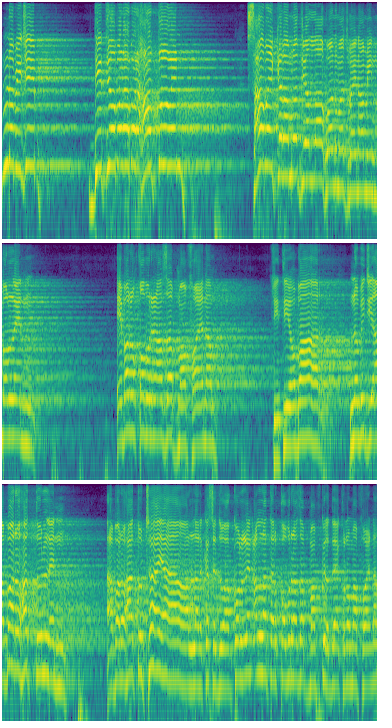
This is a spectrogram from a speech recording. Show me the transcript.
নবীজি দ্বিতীয়বার আবার হাত তুললেন সাহাবাই কারাম রাজি আল্লাহ আমিন বললেন এবারও কবরের আজাব মাফ হয় না। তৃতীয়বার নবীজি আবারও হাত তুললেন, আবারও হাত উঠায়া আল্লাহর কাছে দোয়া করলেন, আল্লাহ তার কবর আজাব মাফ করে দেয়, এখনও মাফ হয় না।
